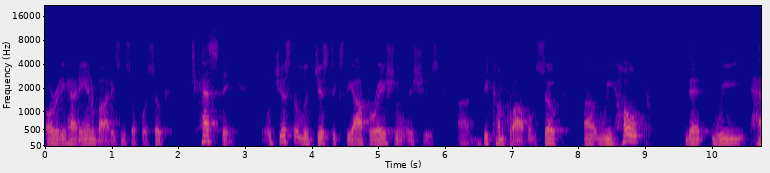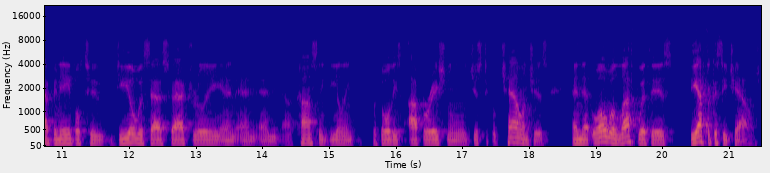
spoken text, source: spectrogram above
already had antibodies and so forth. So testing, well, just the logistics, the operational issues uh, become problems. So uh, we hope that we have been able to deal with satisfactorily and, and, and uh, constantly dealing with all these operational and logistical challenges, and that all we're left with is the efficacy challenge.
